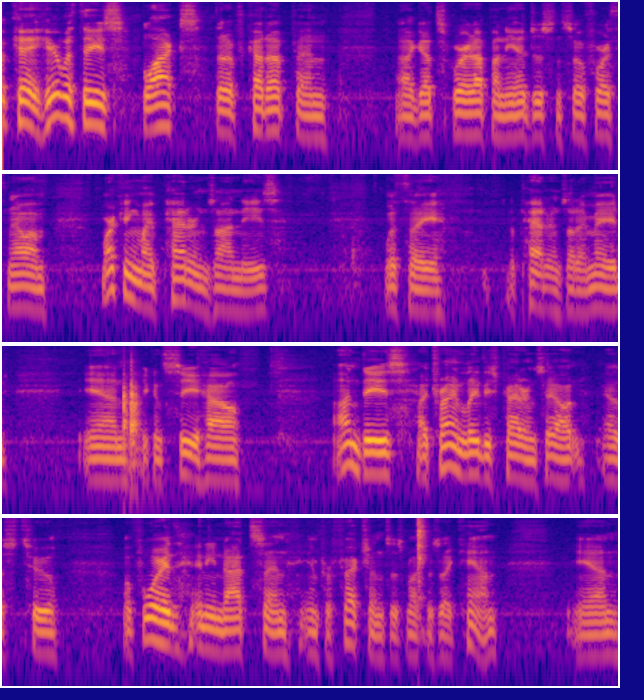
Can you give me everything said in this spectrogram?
Okay, here with these blocks that I've cut up and uh, got squared up on the edges and so forth, now I'm marking my patterns on these with a, the patterns that I made. And you can see how on these I try and lay these patterns out as to avoid any knots and imperfections as much as I can. And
